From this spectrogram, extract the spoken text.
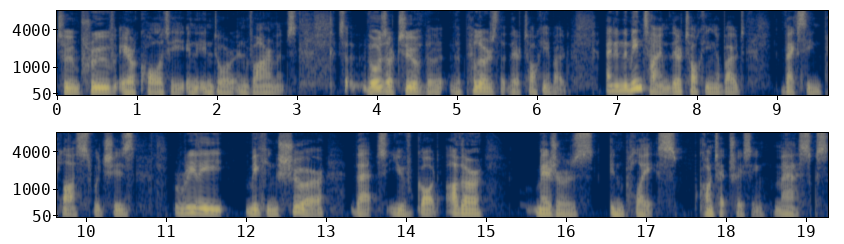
to improve air quality in indoor environments. So, those are two of the, the pillars that they're talking about. And in the meantime, they're talking about Vaccine Plus, which is really making sure that you've got other measures in place contact tracing, masks,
